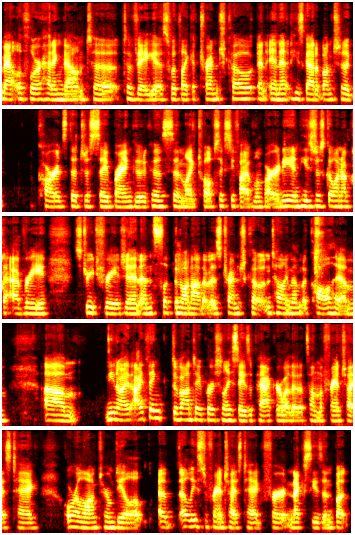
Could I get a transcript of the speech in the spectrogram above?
Matt LaFleur heading down to, to Vegas with like a trench coat, and in it, he's got a bunch of cards that just say Brian Gutekunst and like 1265 Lombardi, and he's just going up to every street free agent and slipping one out of his trench coat and telling them to call him. Um, you know, I, I, think Davante personally stays a Packer, whether that's on the franchise tag or a long term deal, at, at, least a franchise tag for next season. But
